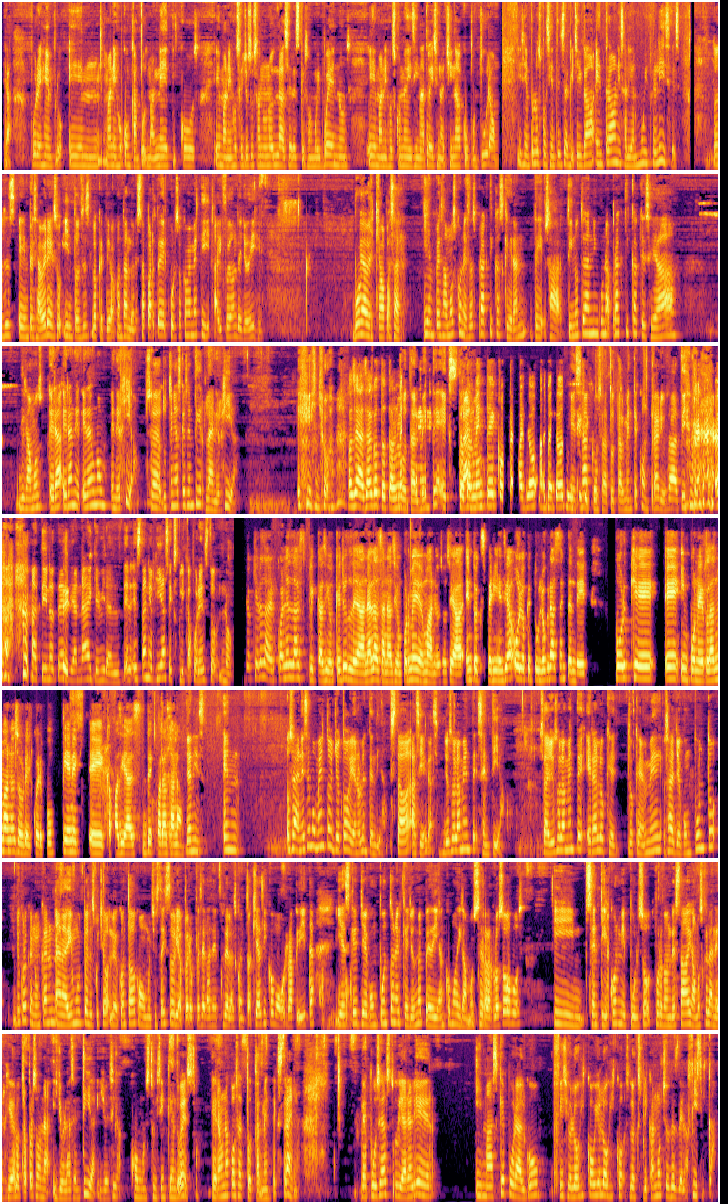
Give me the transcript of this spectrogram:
por ejemplo, em, manejo con campos magnéticos, eh, manejos, ellos usan unos láseres que son muy buenos, eh, manejos con medicina tradicional china, acupuntura, y siempre los pacientes ya que llegaban, entraban y salían muy felices. Entonces empecé a ver eso y entonces lo que te iba contando en esta parte del curso que me metí, ahí fue donde yo dije, voy a ver qué va a pasar y empezamos con esas prácticas que eran de, o sea, a ti no te dan ninguna práctica que sea, digamos, era, era, era una energía, o sea, tú tenías que sentir la energía. Y yo... O sea, es algo totalmente... Totalmente extraño. Totalmente contrario al método científico. Exacto, o sea, totalmente contrario. O sea, a ti, a ti no te decían nada de que, mira, esta energía se explica por esto. No, yo quiero saber cuál es la explicación que ellos le dan a la sanación por medio de manos, o sea, en tu experiencia o lo que tú lograste entender, ¿por qué eh, imponer las manos sobre el cuerpo tiene eh, capacidades de, para sanar? Yanis, en, o sea, en ese momento yo todavía no lo entendía, estaba a ciegas, yo solamente sentía. O sea, yo solamente era lo que, lo que me, o sea, llegó un punto yo creo que nunca a nadie muy, pues lo he escuchado, le he contado como mucho esta historia, pero pues se las, se las cuento aquí así como rapidita, y es que llegó un punto en el que ellos me pedían como digamos cerrar los ojos y sentir con mi pulso por dónde estaba digamos que la energía de la otra persona y yo la sentía y yo decía, ¿cómo estoy sintiendo esto? Era una cosa totalmente extraña. Me puse a estudiar, a leer y más que por algo fisiológico o biológico, lo explican muchos desde la física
